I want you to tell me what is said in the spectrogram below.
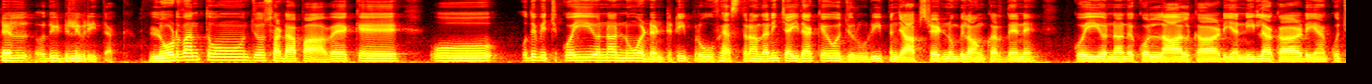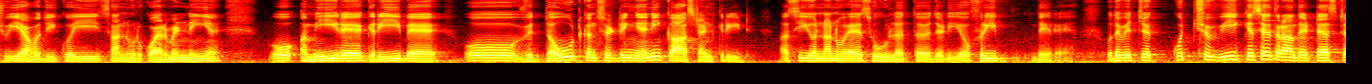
ਟਿਲ ਉਹਦੀ ਡਿਲੀਵਰੀ ਤੱਕ। ਲੋੜਵੰਦ ਤੋਂ ਜੋ ਸਾਡਾ ਭਾਵ ਹੈ ਕਿ ਉਹ ਉਹਦੇ ਵਿੱਚ ਕੋਈ ਉਹਨਾਂ ਨੂੰ ਆਇਡੈਂਟੀਟੀ ਪ੍ਰੂਫ ਇਸ ਤਰ੍ਹਾਂ ਦਾ ਨਹੀਂ ਚਾਹੀਦਾ ਕਿ ਉਹ ਜ਼ਰੂਰੀ ਪੰਜਾਬ ਸਟੇਟ ਨੂੰ ਬਿਲੋਂਗ ਕਰਦੇ ਨੇ। ਕੋਈ ਉਹਨਾਂ ਦੇ ਕੋਲ ਲਾਲ ਕਾਰਡ ਜਾਂ ਨੀਲਾ ਕਾਰਡ ਜਾਂ ਕੁਝ ਵੀ ਇਹੋ ਜੀ ਕੋਈ ਸਾਨੂੰ ਰਿਕੁਆਇਰਮੈਂਟ ਨਹੀਂ ਹੈ। ਉਹ ਅਮੀਰ ਹੈ ਗਰੀਬ ਹੈ ਉਹ without considering any caste and creed ਅਸੀਂ ਉਹਨਾਂ ਨੂੰ ਇਹ ਸਹੂਲਤ ਜਿਹੜੀ ਉਹ ਫ੍ਰੀ ਦੇ ਰਹੇ ਹਾਂ। ਉਹਦੇ ਵਿੱਚ ਕੁਝ ਵੀ ਕਿਸੇ ਤਰ੍ਹਾਂ ਦੇ ਟੈਸਟ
